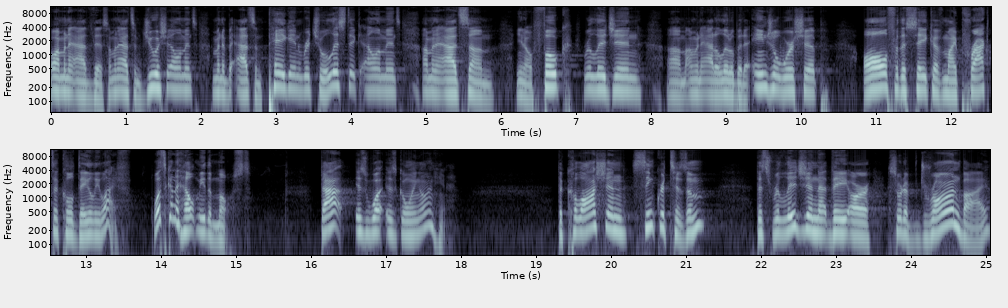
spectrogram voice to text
Oh, I'm going to add this. I'm going to add some Jewish elements. I'm going to add some pagan ritualistic elements. I'm going to add some, you know, folk religion. Um, I'm going to add a little bit of angel worship, all for the sake of my practical daily life. What's going to help me the most? That is what is going on here. The Colossian syncretism, this religion that they are sort of drawn by,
